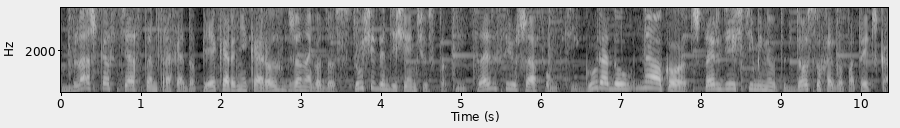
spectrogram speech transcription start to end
Blaszka z ciastem trafia do piekarnika rozgrzanego do 170 stopni Celsjusza funkcji góra-dół na około 40 minut do suchego patyczka.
